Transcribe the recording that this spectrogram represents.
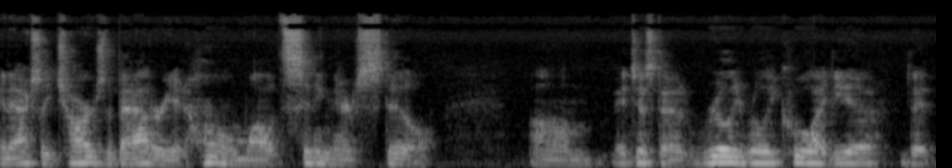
and actually charge the battery at home while it's sitting there still. Um, it's just a really, really cool idea that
